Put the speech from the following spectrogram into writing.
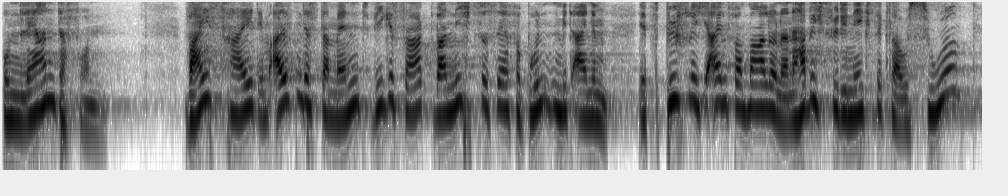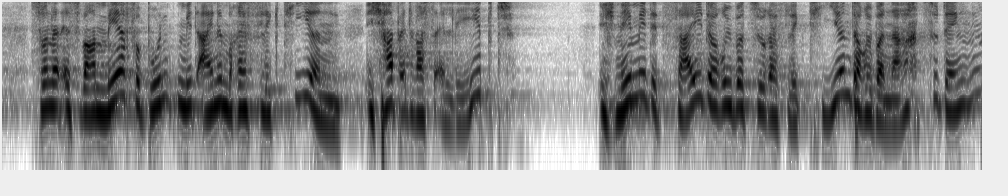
und lernt davon. Weisheit im Alten Testament, wie gesagt, war nicht so sehr verbunden mit einem, jetzt büffle ich einfach mal und dann habe ich es für die nächste Klausur, sondern es war mehr verbunden mit einem Reflektieren. Ich habe etwas erlebt, ich nehme mir die Zeit, darüber zu reflektieren, darüber nachzudenken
